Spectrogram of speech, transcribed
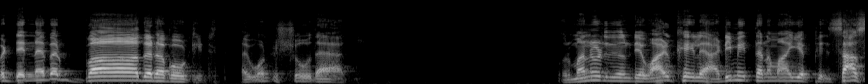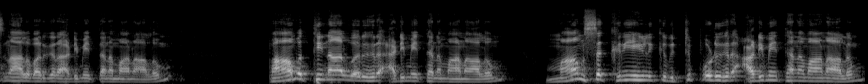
But they never bother about it I want to show that ஒரு மனிதனுடைய வாழ்க்கையில் அடிமைத்தனமாகிய பிசாசினால் வருகிற அடிமைத்தனமானாலும் பாவத்தினால் வருகிற அடிமைத்தனமானாலும் மாம்ச கிரியைகளுக்கு விற்று போடுகிற அடிமைத்தனமானாலும்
